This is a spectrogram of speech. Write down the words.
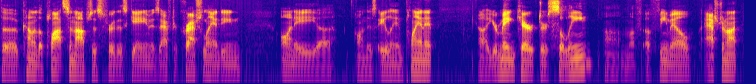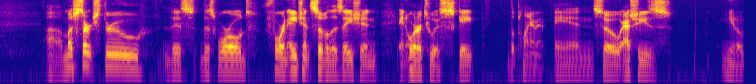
the kind of the plot synopsis for this game is after crash landing on a uh, on this alien planet, uh, your main character Celine, um, a, a, female astronaut, uh, must search through this this world for an ancient civilization in order to escape the planet. And so as she's you know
